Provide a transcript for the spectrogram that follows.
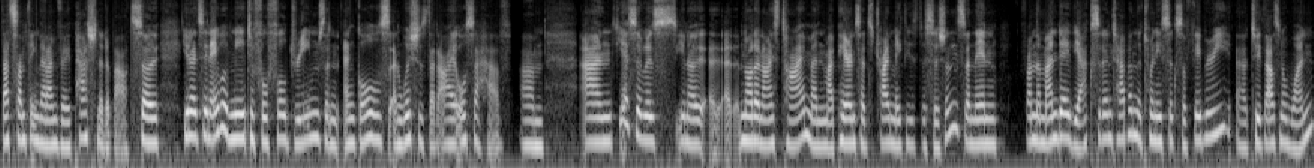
that's something that I'm very passionate about. So, you know, it's enabled me to fulfill dreams and, and goals and wishes that I also have. Um, and yes, it was, you know, not a nice time. And my parents had to try and make these decisions. And then from the Monday, the accident happened, the 26th of February, uh, 2001.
